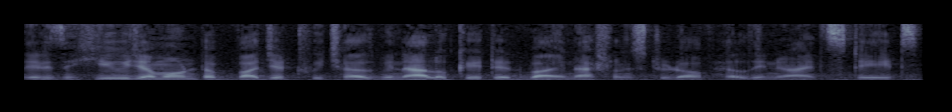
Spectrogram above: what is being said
There is a huge amount of budget which has been allocated by National Institute of Health in the United States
